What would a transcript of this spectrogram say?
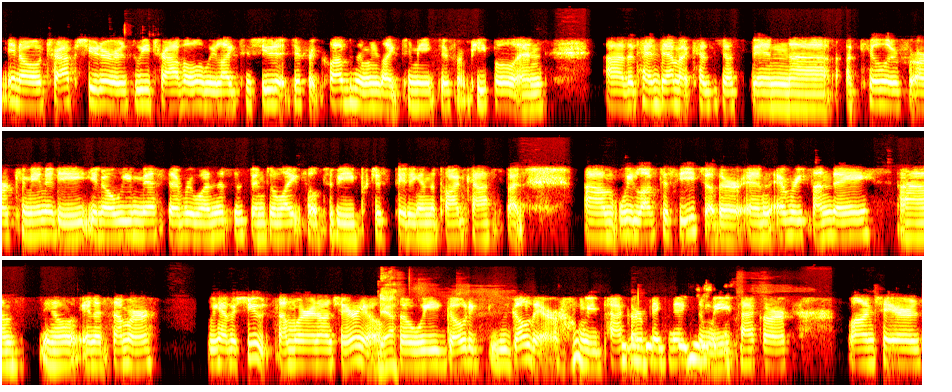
you know, trap shooters, we travel, we like to shoot at different clubs and we like to meet different people. And uh, the pandemic has just been uh, a killer for our community. You know, we miss everyone. This has been delightful to be participating in the podcast, but um, we love to see each other. And every Sunday, um, you know, in a summer, we have a shoot somewhere in Ontario. Yeah. So we go to we go there. We pack our picnics and we pack our lawn chairs.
